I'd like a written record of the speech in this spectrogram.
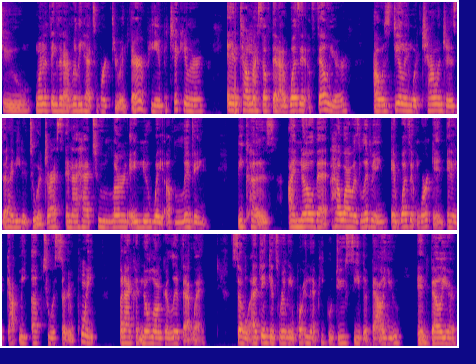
to, one of the things that I really had to work through in therapy in particular, and tell myself that I wasn't a failure. I was dealing with challenges that I needed to address, and I had to learn a new way of living because I know that how I was living, it wasn't working and it got me up to a certain point, but I could no longer live that way. So I think it's really important that people do see the value in failure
